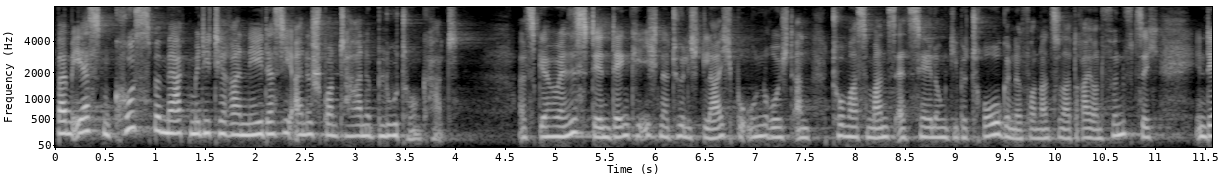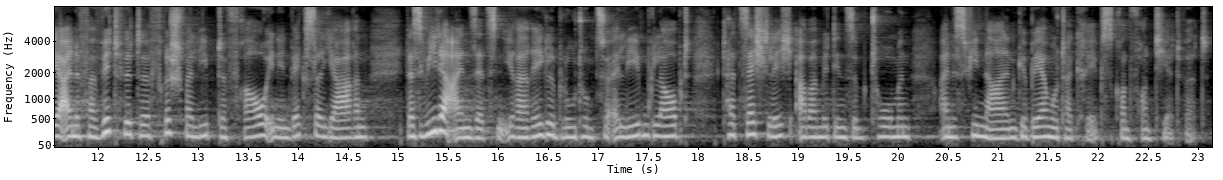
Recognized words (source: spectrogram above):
Beim ersten Kuss bemerkt Mediterranee, dass sie eine spontane Blutung hat. Als Germanistin denke ich natürlich gleich beunruhigt an Thomas Manns Erzählung Die Betrogene von 1953, in der eine verwitwete, frisch verliebte Frau in den Wechseljahren das Wiedereinsetzen ihrer Regelblutung zu erleben glaubt, tatsächlich aber mit den Symptomen eines finalen Gebärmutterkrebs konfrontiert wird.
